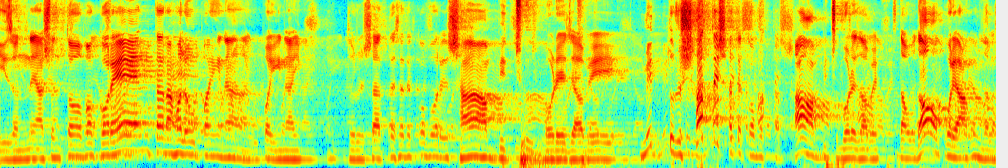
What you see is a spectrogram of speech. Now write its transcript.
এই জন্যে আসুন তবা করেন, তা না হলে উপায় নাই উপায় নাই। মৃত্যুর সাথে সাথে কবরে সাপ বিচ্ছু ভরে যাবে। মৃত্যুর সাথে সাথে কবরটা সাপ বিচ্ছু ভরে যাবে। দাও দাও করে আগুন জ্বালা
